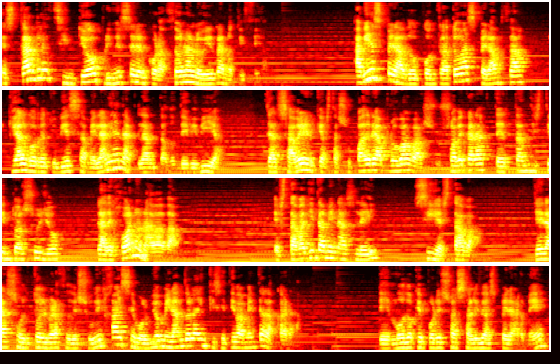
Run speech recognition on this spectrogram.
Scarlett sintió oprimirse el corazón al oír la noticia. Había esperado contra toda esperanza que algo retuviese a Melania en Atlanta, donde vivía, y al saber que hasta su padre aprobaba su suave carácter tan distinto al suyo, la dejó anonadada. ¿Estaba allí también Ashley? Sí, estaba. Yera soltó el brazo de su hija y se volvió mirándola inquisitivamente a la cara. ¿De modo que por eso has salido a esperarme?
